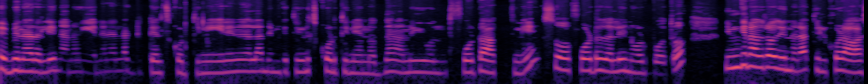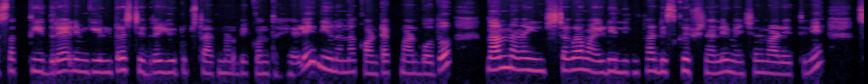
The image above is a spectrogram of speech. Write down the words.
ವೆಬಿನಾರಲ್ಲಿ ನಾನು ಏನೇನೆಲ್ಲ ಡೀಟೇಲ್ಸ್ ಕೊಡ್ತೀನಿ, ಏನೇನೆಲ್ಲ ನಿಮಗೆ ತಿಳಿಸ್ಕೊಡ್ತೀನಿ ಅನ್ನೋದನ್ನ ನಾನು ಈ ಒಂದು ಫೋಟೋ ಹಾಕ್ತೀನಿ. ಸೊ ಫೋಟೋದಲ್ಲಿ ನೋಡ್ಬೋದು. ನಿಮ್ಗೇನಾದರೂ ಅದನ್ನೆಲ್ಲ ತಿಳ್ಕೊಳ್ಳೋ ಆಸಕ್ತಿ ಇದ್ದರೆ ನಿಮಗೆ ಇಂಟ್ರೆಸ್ಟ್ ಇದ್ರೆ ಯೂಟ್ಯೂಬ್ ಸ್ಟಾರ್ಟ್ ಮಾಡಬೇಕು ಅಂತ ಹೇಳಿ ನೀವು ನನ್ನ ಕಾಂಟ್ಯಾಕ್ಟ್ ಮಾಡ್ಬೋದು. ನಾನು ನನ್ನ ಇನ್ಸ್ಟಾಗ್ರಾಮ್ ಐ ಡಿ ಲಿಂಕ್ನ ಡಿಸ್ಕ್ರಿಪ್ಷನಲ್ಲಿ ಮೆನ್ಷನ್ ಮಾಡಿರ್ತೀನಿ. ಸೊ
